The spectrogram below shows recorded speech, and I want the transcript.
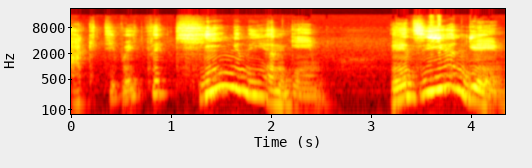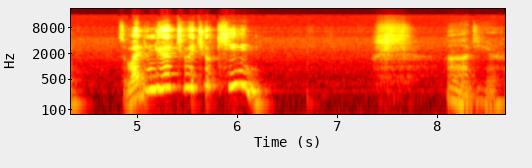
activate the king in the endgame. It's the endgame. So why don't you activate your king? Ah dear.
